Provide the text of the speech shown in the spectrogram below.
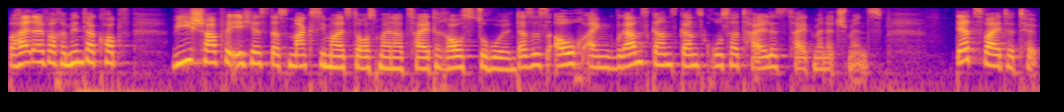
behalt einfach im Hinterkopf, wie schaffe ich es, das Maximalste aus meiner Zeit rauszuholen? Das ist auch ein ganz, ganz, ganz großer Teil des Zeitmanagements. Der zweite Tipp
